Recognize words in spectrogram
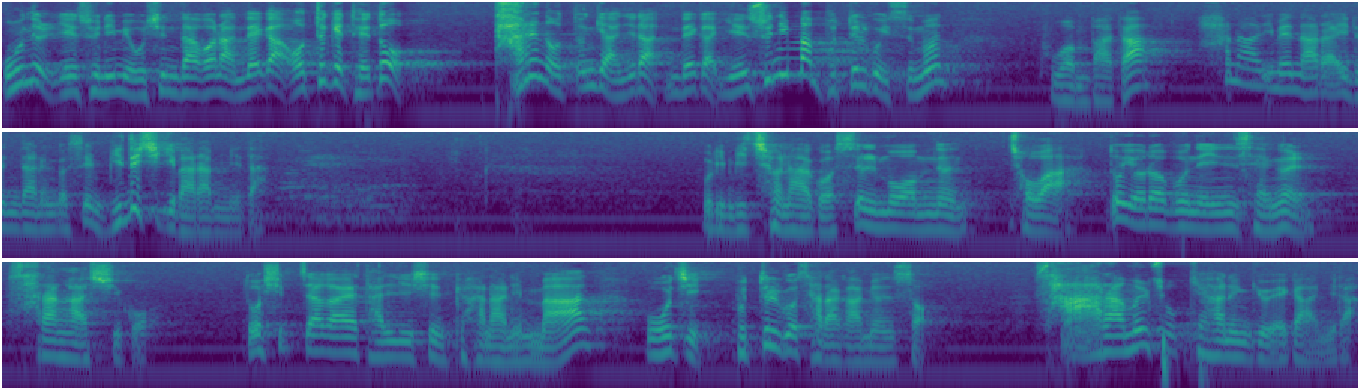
오늘 예수님이 오신다거나 내가 어떻게 돼도 다른 어떤 게 아니라 내가 예수님만 붙들고 있으면 구원받아 하나님의 나라에 이른다는 것을 믿으시기 바랍니다. 우리 미천하고 쓸모없는 저와 또 여러분의 인생을 사랑하시고 또 십자가에 달리신 그 하나님만 오직 붙들고 살아가면서 사람을 좋게 하는 교회가 아니라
